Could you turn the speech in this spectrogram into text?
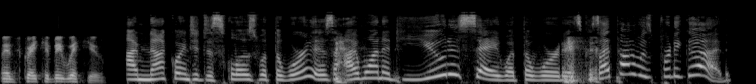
It's great to be with you. I'm not going to disclose what the word is. I wanted you to say what the word is because I thought it was pretty good.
